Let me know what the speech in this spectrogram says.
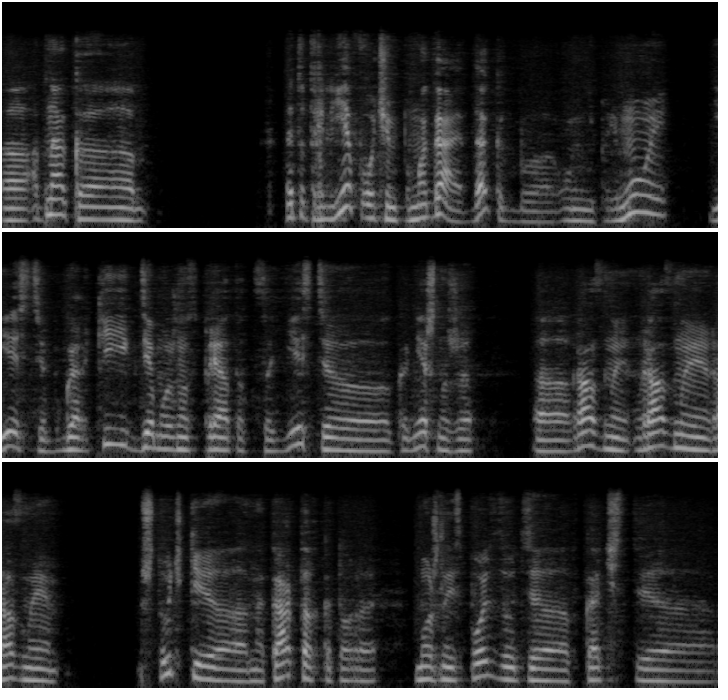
а, однако, этот рельеф очень помогает. Да, как бы он не прямой. Есть бугорки, где можно спрятаться. Есть, э, конечно же, э, разные, разные, разные штучки э, на картах, которые можно использовать в качестве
